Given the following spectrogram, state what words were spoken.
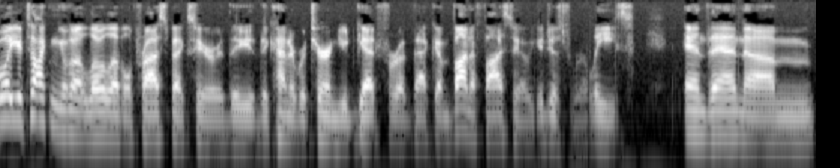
Well, you're talking about low-level prospects here. The the kind of return you'd get for a Beckham Bonifacio, you just release, and then um,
